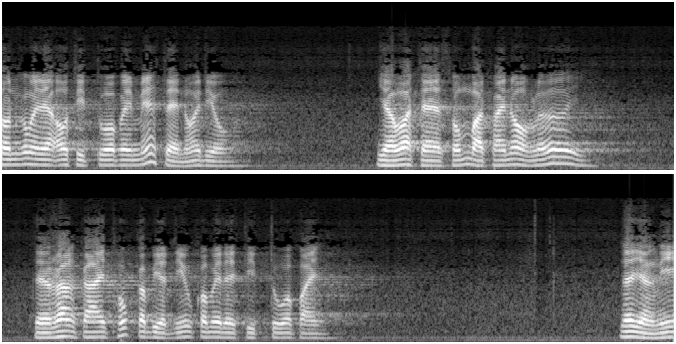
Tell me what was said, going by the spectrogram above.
ตนก็ไม่ได้เอาติดตัวไปแม้แต่น้อยเดียว อย่าว่าแต่สมบัติภายนอกเลย แต่ร่างกายทุกกระเบียดนิ้วก็ไม่ได้ติดตัวไป และอย่างนี้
